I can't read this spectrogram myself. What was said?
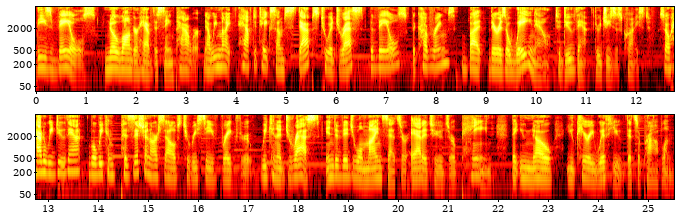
these veils no longer have the same power. Now, we might have to take some steps to address the veils, the coverings, but there is a way now to do that through Jesus Christ. So, how do we do that? Well, we can position ourselves to receive breakthrough. We can address individual mindsets or attitudes or pain that you know you carry with you that's a problem,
